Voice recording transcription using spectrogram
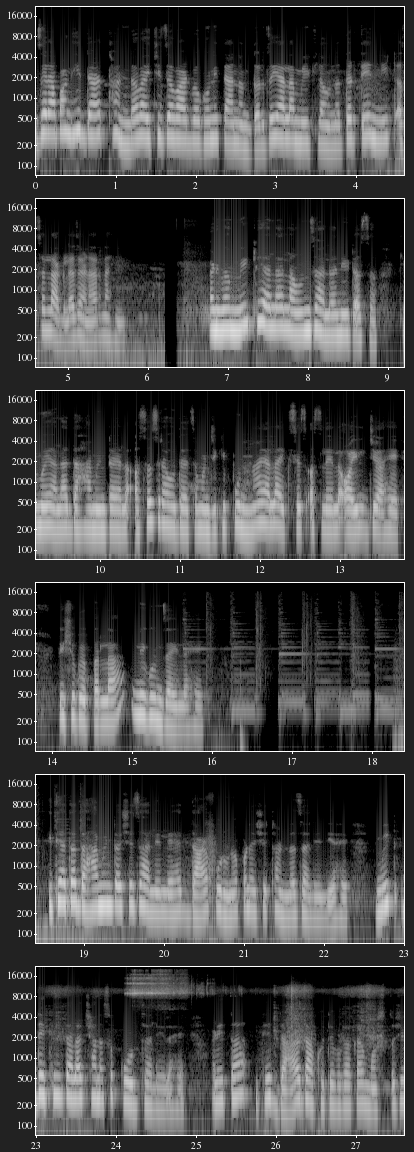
जर आपण ही डाळ थंड व्हायची जर वाट बघून त्यानंतर जर याला मीठ लावणं तर ते नीट असं लागलं जाणार नाही. आणि मग मीठ याला लावून झालं नीट असं की मग याला दहा मिनटं याला असंच राहू द्यायचं म्हणजे की पुन्हा याला एक्सेस असलेलं ऑइल जे आहे टिश्यू पेपरला निघून जाईल आहे इथे आता दहा मिनटं असे झालेले आहेत डाळ पूर्णपणे अशी थंड झालेली आहे. मीठ देखील त्याला छान असं कोट झालेलं आहे. आणि आता इथे डाळ दाखवते बघा काय मस्त अशी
